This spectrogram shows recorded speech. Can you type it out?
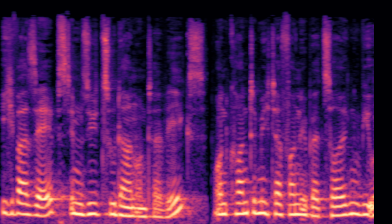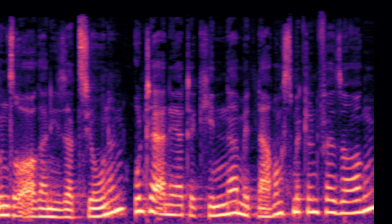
Ich war selbst im Südsudan unterwegs und konnte mich davon überzeugen, wie unsere Organisationen unterernährte Kinder mit Nahrungsmitteln versorgen,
